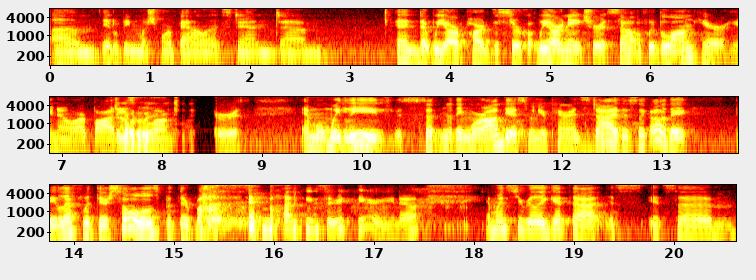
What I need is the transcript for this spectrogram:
Um, it'll be much more balanced and um, and that we are part of the circle. We are nature itself. We belong here. You know, our bodies totally. belong to the earth. And when we leave, it's suddenly more obvious when your parents die, It's like, oh, they they left with their souls, but their, bodies are here, you know. And once you really get that, it's it's um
